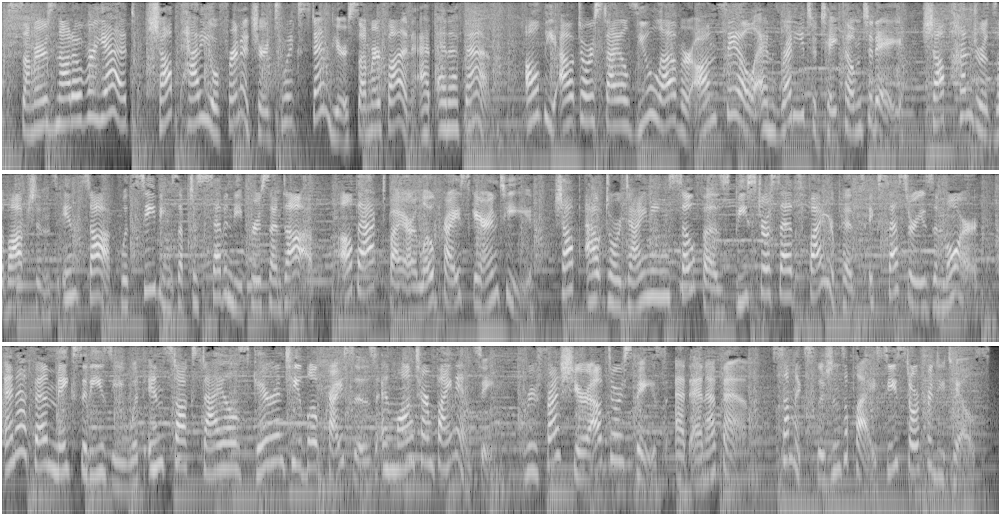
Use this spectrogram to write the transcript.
Summer's not over yet. Shop patio furniture to extend your summer fun at NFM. All the outdoor styles you love are on sale and ready to take home today. Shop hundreds of options in stock with savings up to 70% off, all backed by our low price guarantee. Shop outdoor dining, sofas, bistro sets, fire pits, accessories, and more. NFM makes it easy with in stock styles, guaranteed low prices, and long term financing. Refresh your outdoor space at NFM. Some exclusions apply. See store for details.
